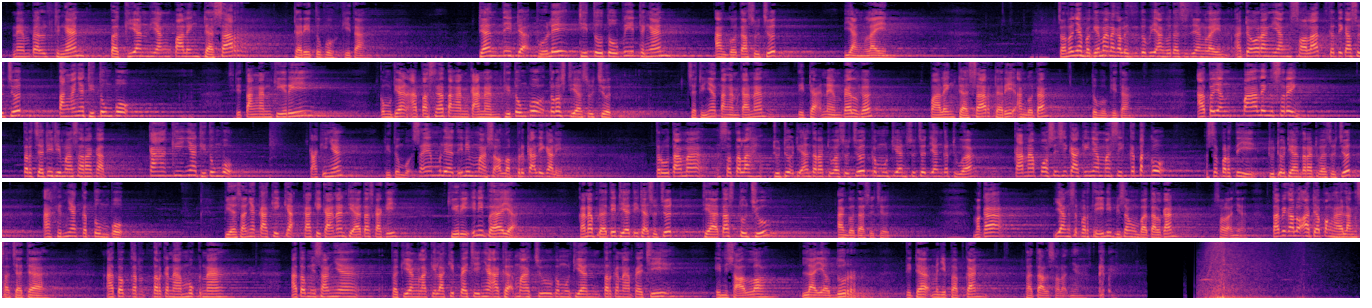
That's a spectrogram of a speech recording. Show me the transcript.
nempel dengan bagian yang paling dasar dari tubuh kita. Dan tidak boleh ditutupi dengan anggota sujud yang lain. Contohnya bagaimana kalau ditutupi anggota sujud yang lain? Ada orang yang sholat ketika sujud tangannya ditumpuk jadi tangan kiri kemudian atasnya tangan kanan ditumpuk terus dia sujud. Jadinya tangan kanan tidak nempel ke paling dasar dari anggota tubuh kita. Atau yang paling sering terjadi di masyarakat, kakinya ditumpuk. Kakinya ditumpuk. Saya melihat ini Masya Allah berkali-kali. Terutama setelah duduk di antara dua sujud, kemudian sujud yang kedua, karena posisi kakinya masih ketekuk seperti duduk di antara dua sujud akhirnya ketumpuk. Biasanya kaki kaki kanan di atas kaki kiri. Ini bahaya. Karena berarti dia tidak sujud di atas tujuh anggota sujud. Maka yang seperti ini bisa membatalkan sholatnya. Tapi kalau ada penghalang sajadah atau terkena mukna atau misalnya bagi yang laki-laki pecinya agak maju kemudian terkena peci, insya Allah layadur tidak menyebabkan batal sholatnya.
